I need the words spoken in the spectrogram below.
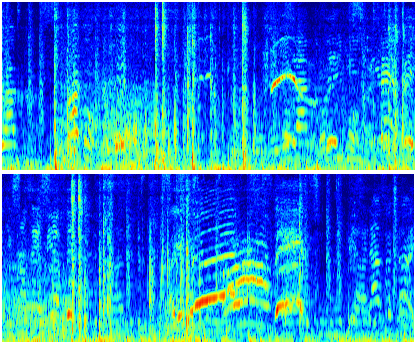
grab, taco. Mira grab, fake, mira fake, francês, mira fake. Aí, ah, sim! Piscinaço, sai.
